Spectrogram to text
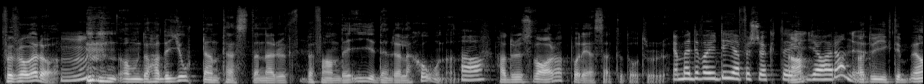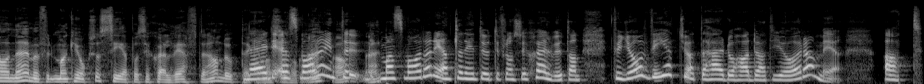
Får jag fråga då? Mm. Om du hade gjort den testen när du befann dig i den relationen, Ja. hade du svarat på det sättet då tror du? Ja, men det var ju det jag försökte Ja. göra nu. Att du gick till, ja, nej, men man kan ju också se på sig själv i efterhand och upptäcka Nej, det, jag svarar Nej, inte, ja, man svarar egentligen inte utifrån sig själv, utan för jag vet ju att det här då hade att göra med att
